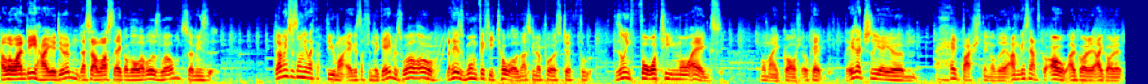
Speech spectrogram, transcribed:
Hello, Andy. How you doing? That's our last egg of the level as well. So that means that that means there's only like a few more eggs left in the game as well. Oh, here's 150 total, and that's going to put us to... there's only 14 more eggs. Oh my god. Okay, there is actually a, um, a head bash thing over there. I'm guessing I have got... Oh, I got it, I got it.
